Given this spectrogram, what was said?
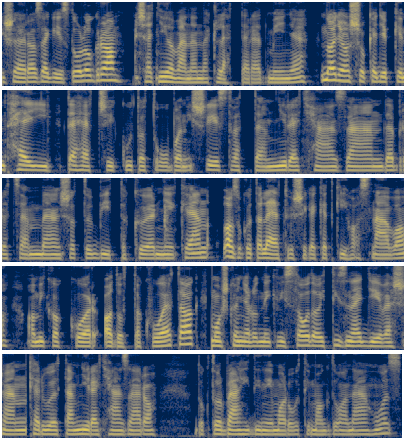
és erre az egész dologra, és hát nyilván ennek lett eredménye. Nagyon sok egyébként helyi tehetségkutatóban is részt vettem, Nyíregyházán, Debrecenben, stb. itt a környéken, azokat a lehetőségeket kihasználva, amik akkor adottak voltak. Most kanyarodnék vissza oda, hogy 11 évesen kerültem Nyíregyházára dr. Báhidiné Maróti Magdolnához,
